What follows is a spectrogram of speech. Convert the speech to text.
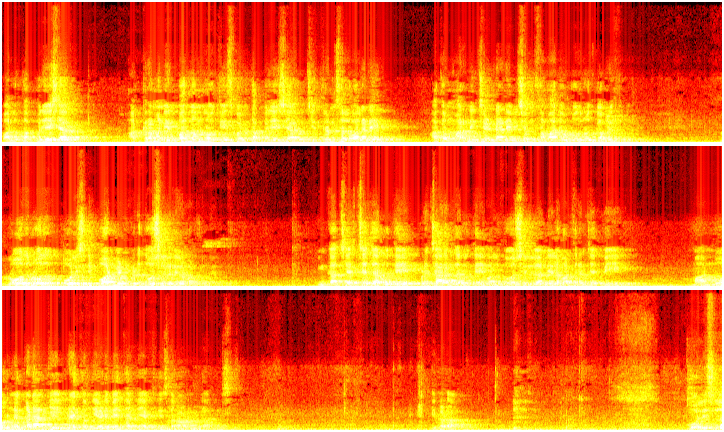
వాళ్ళు తప్పు చేశారు. అక్రమ నిర్బంధంలో తీసుకొని తప్పు చేశారు. చిత్రహింసల వల్లనే అతను మరణించండి అనే విషయం సమాజం రోజు రోజు గమనిస్తుంది. రోజు రోజు పోలీస్ డిపార్ట్మెంట్ ఇక్కడ దోషులుగా నిలబడుతున్నారు ఇంకా చర్చ జరిగితే ప్రచారం జరిగితే వాళ్ళు దోషులుగా నిలబడతారని చెప్పి మా నోరు నెక్కడానికి ప్రయత్నం చేయడమే థర్టీ యాక్ట్ తీసుకురావడం కానీ ఇక్కడ పోలీసుల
